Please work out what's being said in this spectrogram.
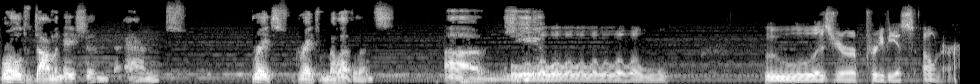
world domination and great, great malevolence. Uh, she, whoa, whoa, whoa, whoa, whoa, whoa, whoa, whoa. Who was your previous owner?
